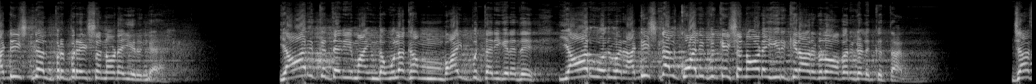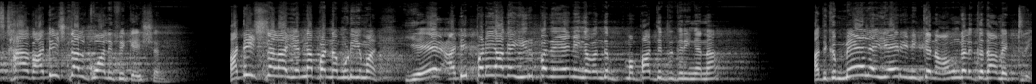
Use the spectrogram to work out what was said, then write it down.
additional ப்ரிப்பரேஷனோட இருங்க. யாருக்கு தெரியுமா இந்த உலகம் வாய்ப்பு தருகிறது? யார் ஒருவர் அடிஷனல் குவாலிஃபிகேஷனோட இருக்கிறார்களோ அவர்களுக்கு தான் ஜஸ்ட் ஹேவ் அடிஷனல் குவாலிஃபிகேஷன் அடிஷ்னலா என்ன பண்ண முடியுமா? ஏ அடிப்படையாக இருப்பதையே நீங்க வந்து பார்த்துட்டு இருக்கிறீங்கன்னா அதுக்கு மேலே ஏறி நிற்கணும் அவங்களுக்கு தான் வெற்றி.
